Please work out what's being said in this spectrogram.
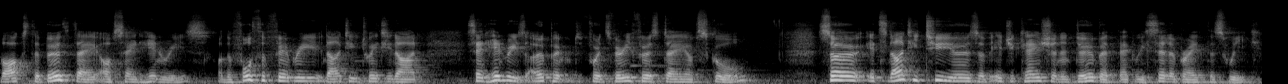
marks the birthday of St. Henry's. On the 4th of February 1929, St. Henry's opened for its very first day of school. So it's 92 years of education in Durban that we celebrate this week.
